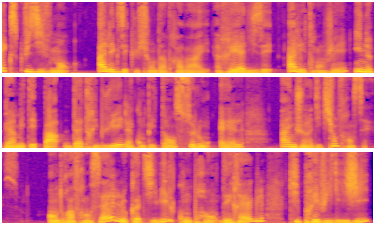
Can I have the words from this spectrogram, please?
exclusivement à l'exécution d'un travail réalisé à l'étranger, il ne permettait pas d'attribuer la compétence, selon elles, à une juridiction française. En droit français, le Code civil comprend des règles qui privilégient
